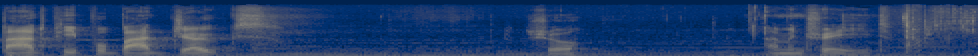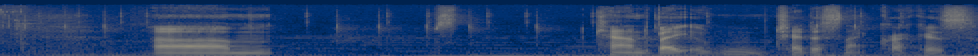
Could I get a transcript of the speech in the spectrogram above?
Bad people, bad jokes. Sure. I'm intrigued. Um, canned bacon, cheddar snack crackers.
